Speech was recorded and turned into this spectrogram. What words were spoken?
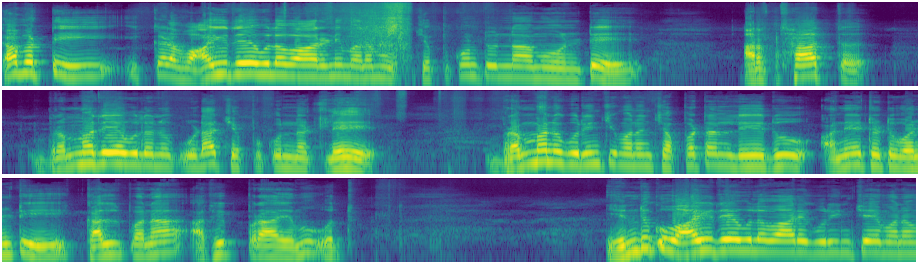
కాబట్టి ఇక్కడ వాయుదేవుల వారిని మనము చెప్పుకుంటున్నాము అంటే అర్థాత్ బ్రహ్మదేవులను కూడా చెప్పుకున్నట్లే. బ్రహ్మను గురించి మనం చెప్పటం లేదు అనేటటువంటి కల్పన అభిప్రాయము వద్దు. ఎందుకు వాయుదేవుల వారి గురించే మనం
